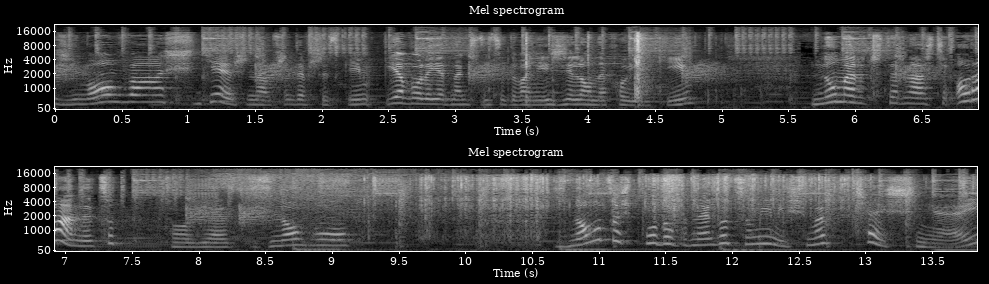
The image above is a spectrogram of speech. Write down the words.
zimowa, śnieżna przede wszystkim. Ja wolę jednak zdecydowanie zielone choinki. Numer 14. O rany, co to jest? Znowu... Znowu coś podobnego, co mieliśmy wcześniej.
